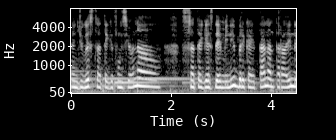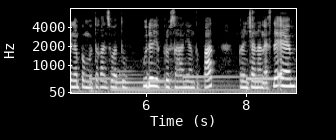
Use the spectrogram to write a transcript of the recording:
dan juga strategi fungsional. Strategi SDM ini berkaitan antara lain dengan pembentukan suatu budaya perusahaan yang tepat, perencanaan SDM,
